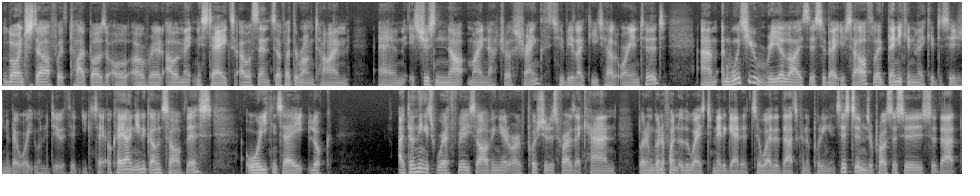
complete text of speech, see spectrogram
launch stuff with typos all over it. I will make mistakes. I will send stuff at the wrong time. Um, it's just not my natural strength to be like detail oriented. Um, and once you realize this about yourself, like then you can make a decision about what you want to do with it. You can say, okay, I need to go and solve this, or you can say, look, I don't think it's worth really solving it, or I've pushed it as far as I can, but I'm going to find other ways to mitigate it. So whether that's kind of putting in systems or processes so that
